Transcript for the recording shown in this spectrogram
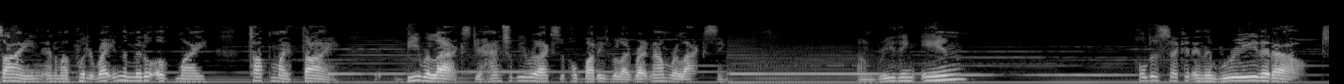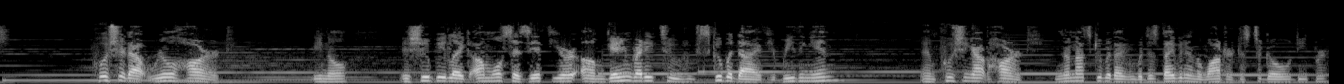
sign, and I'm gonna put it right in the middle of my top of my thigh. Be relaxed. Your hand should be relaxed. Your whole body's relaxed. Right now, I'm relaxing. I'm breathing in. Hold a second, and then breathe it out. Push it out real hard. You know, it should be like almost as if you're um, getting ready to scuba dive. You're breathing in and pushing out hard. No, not scuba diving, but just diving in the water just to go deeper.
